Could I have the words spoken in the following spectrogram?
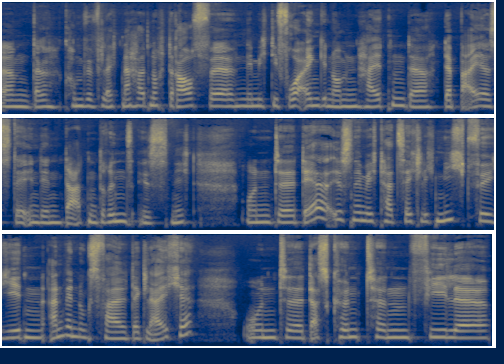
Ähm, da kommen wir vielleicht nachher noch drauf, äh, nämlich die Voreingenommenheiten, der, der Bias, der in den Daten drin ist, nicht? Und äh, der ist nämlich tatsächlich nicht für jeden Anwendungsfall der gleiche. Und äh, das könnten viele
